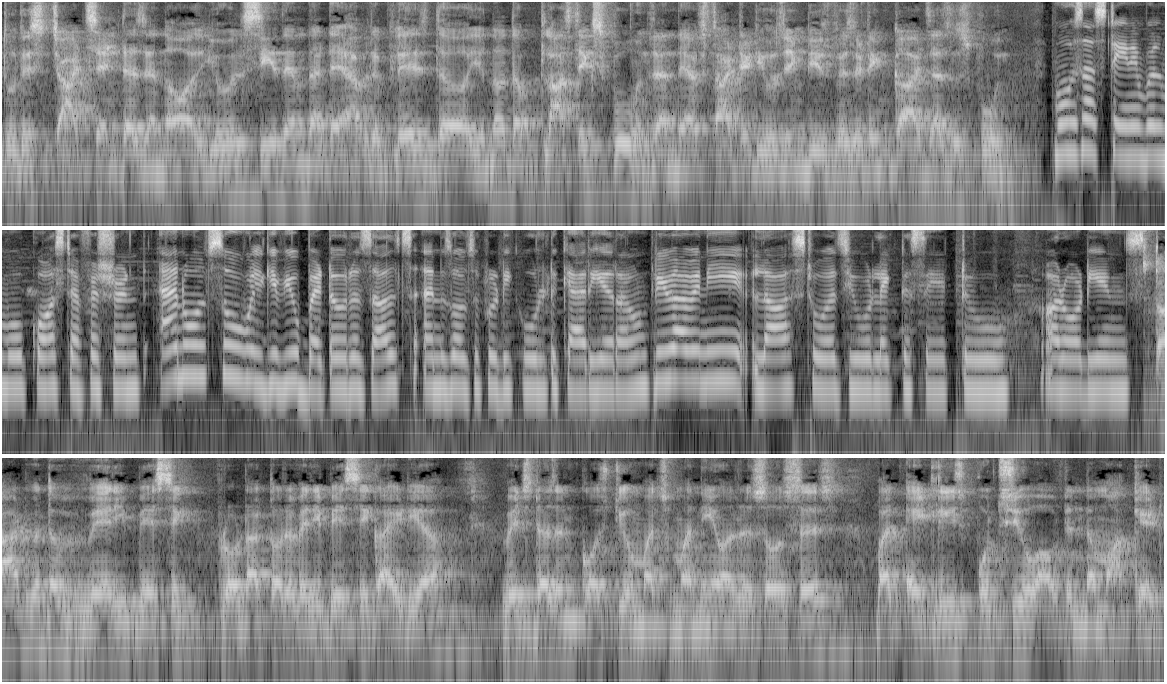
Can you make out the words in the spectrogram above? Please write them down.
to these chaat centers and all, you will see them that they have replaced the you know the plastic spoons and they have started using these visiting cards as a spoon. More sustainable, more cost efficient, and also will give you better results and is also pretty cool to carry around. Do you have any last words you would like to say to our audience? Start with a very basic product or a very basic idea which doesn't cost you much money or resources but at least puts you out in the market.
